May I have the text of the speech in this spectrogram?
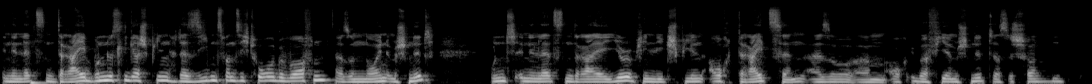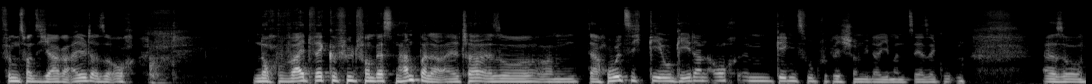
In den letzten drei Bundesligaspielen hat er 27 Tore geworfen, also neun im Schnitt. Und in den letzten drei European League-Spielen auch 13, also ähm, auch über vier im Schnitt. Das ist schon 25 Jahre alt, also auch noch weit weg gefühlt vom besten Handballeralter. Also ähm, da holt sich GOG dann auch im Gegenzug wirklich schon wieder jemand sehr, sehr guten. Also,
